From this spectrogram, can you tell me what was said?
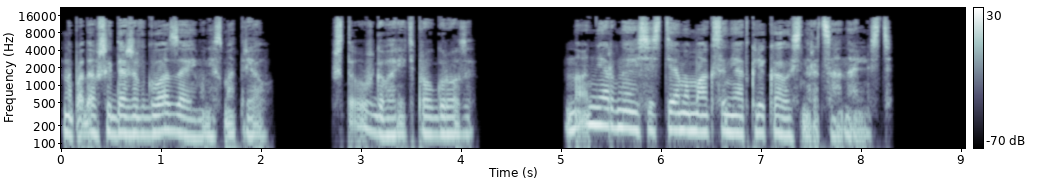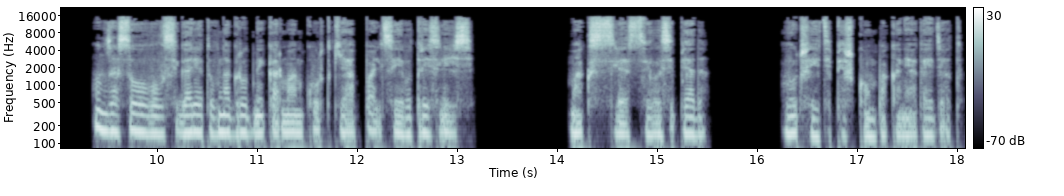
нападавший даже в глаза ему не смотрел. Что уж говорить про угрозы. Но нервная система Макса не откликалась на рациональность. Он засовывал сигарету в нагрудный карман куртки, а пальцы его тряслись. Макс слез с велосипеда. Лучше идти пешком, пока не отойдет.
